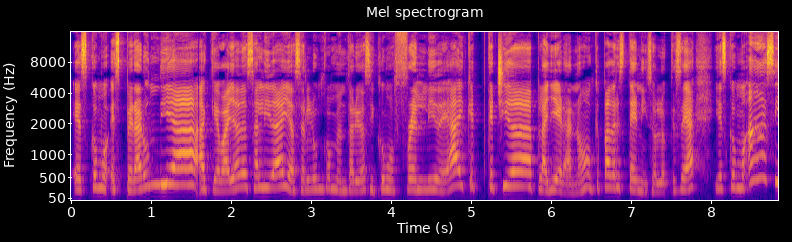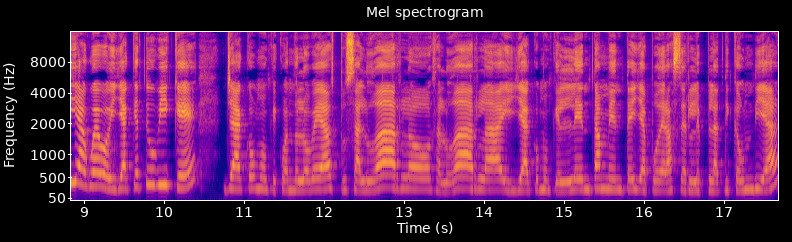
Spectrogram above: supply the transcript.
es como esperar un día a que vaya de salida y hacerle un comentario así como friendly de, ay, qué, qué chida playera, ¿no? Qué padres tenis o lo que sea. Y es como, ah, sí, a huevo. Y ya que te ubique, ya como que cuando lo veas, pues saludarlo, saludarla y ya como que lentamente ya poder hacerle plática un día.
